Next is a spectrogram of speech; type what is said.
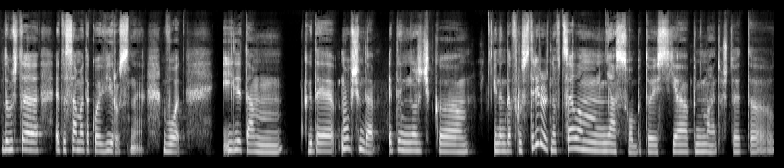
Потому что это самое такое вирусное. Вот. Или там, когда я... Ну, в общем, да, это немножечко иногда фрустрирует, но в целом не особо. То есть я понимаю то, что это,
